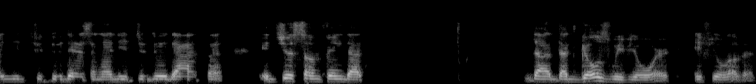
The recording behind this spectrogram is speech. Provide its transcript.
I need to do this and I need to do that. But it's just something that that that goes with your work if you love it.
